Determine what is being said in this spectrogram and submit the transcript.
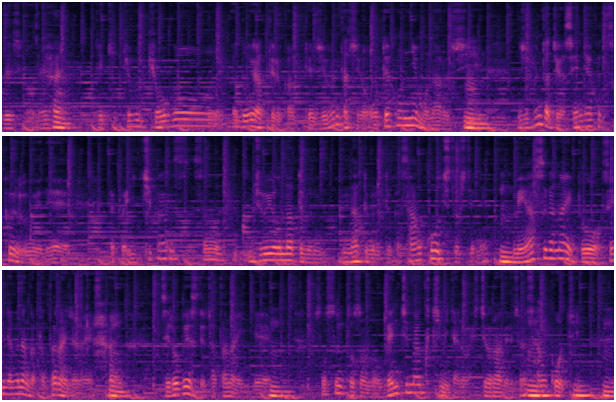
ですよね。はいで結局競合がどうやってるかって自分たちのお手本にもなるし、うん。自分たちが戦略作る上でやっぱり一番その重要になってくるなってくるっていうか参考値としてね、うん。目安がないと戦略なんか立たないじゃないですか、はい。ゼロベースで立たないんで、うん。そうするとそのベンチマーク値みたいなのが必要なわけですよね、うん。参考値、うん。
